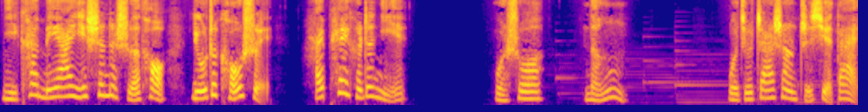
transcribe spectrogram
你看梅阿姨伸着舌头，流着口水，还配合着你。”我说：“能。”我就扎上止血带，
